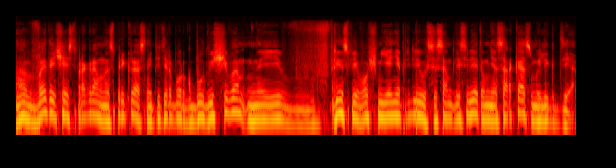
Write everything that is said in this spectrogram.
А в этой части программы у нас прекрасный Петербург будущего. И, в принципе, в общем, я не определился сам для себя, это у меня сарказм или где.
